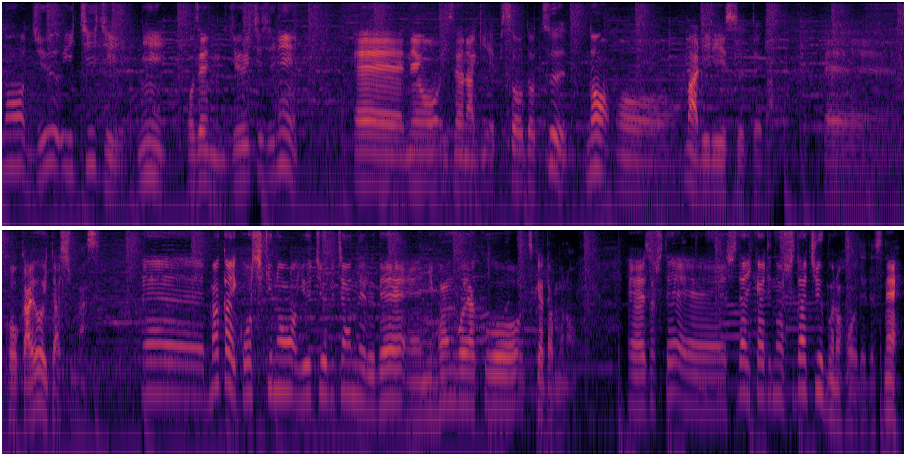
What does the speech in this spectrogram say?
の11時に午前11時に、えーネオイザナギエピソード2の、まあ、リリースというか、えー公開をいたします、えー、魔界公式の YouTube チャンネルで、えー日本語訳をつけたもの。えーそして、えー、志田光の志田チューブの方でですね、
